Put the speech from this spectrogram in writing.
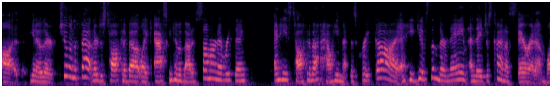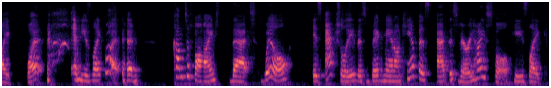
uh, you know, they're chewing the fat and they're just talking about, like, asking him about his summer and everything. And he's talking about how he met this great guy, and he gives them their name, and they just kind of stare at him like, what? and he's like, what? And come to find that Will is actually this big man on campus at this very high school. He's like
